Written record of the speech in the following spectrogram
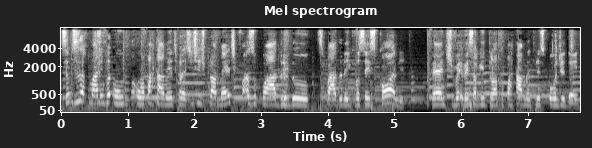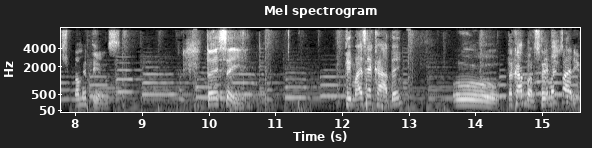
Se vocês arrumarem um, um, apartamento pra gente, a gente promete que faz o quadro do esse quadro aí que você escolhe. Né? A gente vê, vê se alguém troca o apartamento no escova de dente. Prometemos. Então é isso aí. Tem mais recado, hein? O. Tá acabando, tem mais. Pariu.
